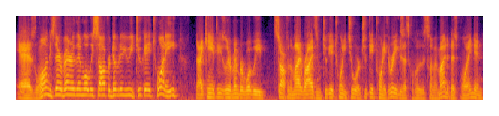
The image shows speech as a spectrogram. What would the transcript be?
As long as they're better than what we saw for WWE 2K20, I can't easily remember what we saw from the My Rides in 2K22 or 2K23 because that's completely slipped my mind at this point, and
